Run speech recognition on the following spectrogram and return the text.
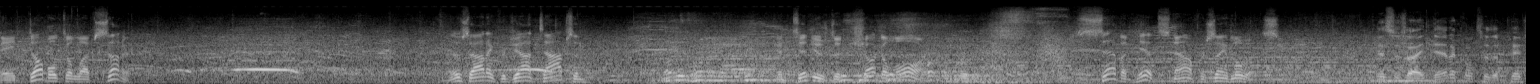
A double to left center. This outing for John Thomson continues to chug along. Seven hits now for St. Louis. This is identical to the pitch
